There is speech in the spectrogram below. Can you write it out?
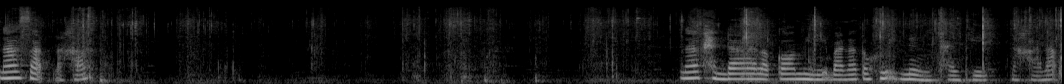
หน้าสัตว์นะคะ หน้าแพนด้าแล้วก็มินิบานาต้าหู้อีกหนึ่งแพนเค้กนะคะ หน้าโอ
